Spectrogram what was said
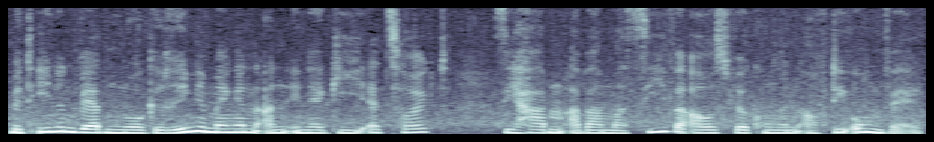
Mit ihnen werden nur geringe Mengen an Energie erzeugt, sie haben aber massive Auswirkungen auf die Umwelt,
